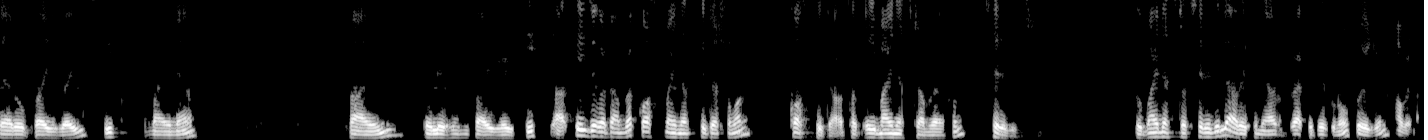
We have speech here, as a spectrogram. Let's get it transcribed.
তেরো pi by six minus sine eleven pi by six আর এই জায়গাটা আমরা কস মাইনাস থিটা সমান কস থিটা অর্থাৎ এই মাইনাসটা আমরা এখন ছেড়ে দিচ্ছি। তো মাইনাসটা ছেড়ে দিলে আর এখানে আর ব্র্যাকেটের কোনো প্রয়োজন হবে না।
